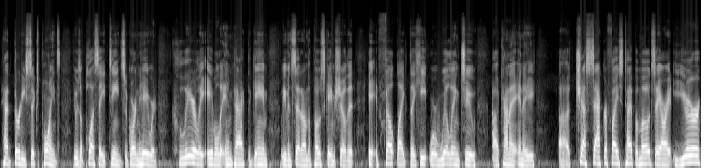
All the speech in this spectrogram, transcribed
had 36 points. He was a plus 18. So Gordon Hayward clearly able to impact the game. We even said on the post game show that it felt like the Heat were willing to uh, kind of in a uh, chess sacrifice type of mode say, all right, your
